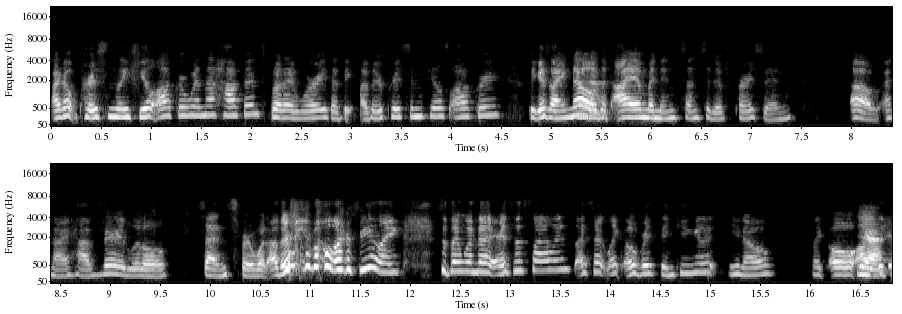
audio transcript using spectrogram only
I don't personally feel awkward when that happens, but I worry that the other person feels awkward because I know Yeah. that I am an insensitive person. Um, and I have very little sense for what other people are feeling. So then when there is a silence, I start like overthinking it, you know? Like, oh, Yeah. they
